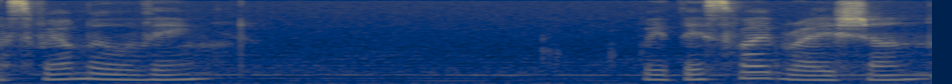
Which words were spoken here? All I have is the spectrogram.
as we are moving with this vibration,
